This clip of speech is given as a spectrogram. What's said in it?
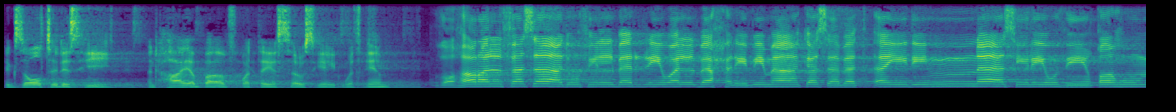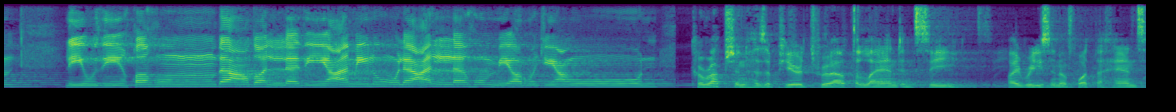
Exalted is He, and high above what they associate with Him. ظهر الفساد في البر والبحر بما كسبت أيدي الناس ليذيقهم ليذيقهم بعض الذي عملوا لعلهم يرجعون Corruption has appeared throughout the land and sea by reason of what the hands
